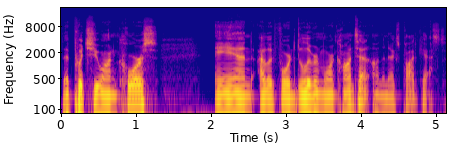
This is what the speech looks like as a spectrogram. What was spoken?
that puts you on course. And I look forward to delivering more content on the next podcast.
